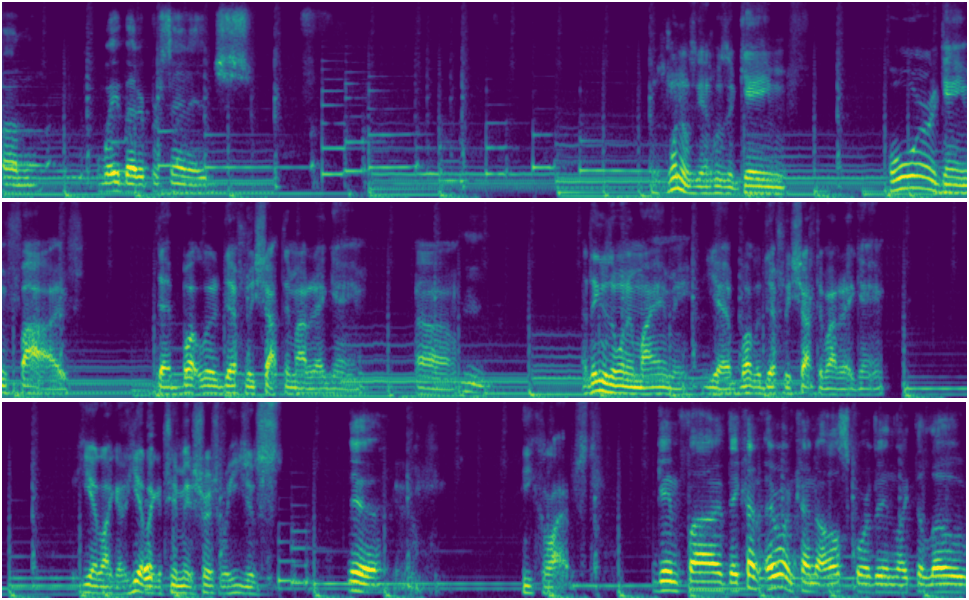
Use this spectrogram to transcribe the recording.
On way better percentage. it was one of those games was a game four, or game five that Butler definitely shot them out of that game. Um, Hmm. I think it was the one in Miami. Yeah, Butler definitely shocked him out of that game. He had like a he had like a 10 minute stretch where he just Yeah, you know, he collapsed. game five. They kind of everyone kind of all scored in like the low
